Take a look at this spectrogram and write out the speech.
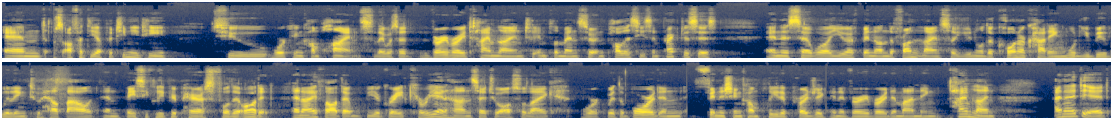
and was offered the opportunity to work in compliance. So there was a very, very timeline to implement certain policies and practices. And they said, well, you have been on the front line, so you know the corner cutting. Would you be willing to help out and basically prepare us for the audit? And I thought that would be a great career enhancer to also like work with the board and finish and complete a project in a very, very demanding timeline. And I did,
